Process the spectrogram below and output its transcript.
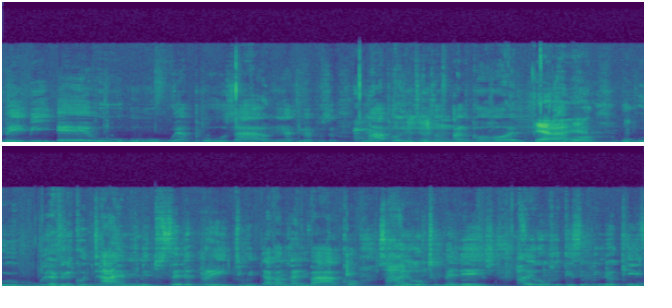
maybe eh u- u- u- uyaphuza ngingathi uyaphuza ngapha in terms of alcohol Yeah, yabo yeah. having good time you need to celebrate with abangani bakho. So how are you going to manage? How are you going to discipline your kids?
